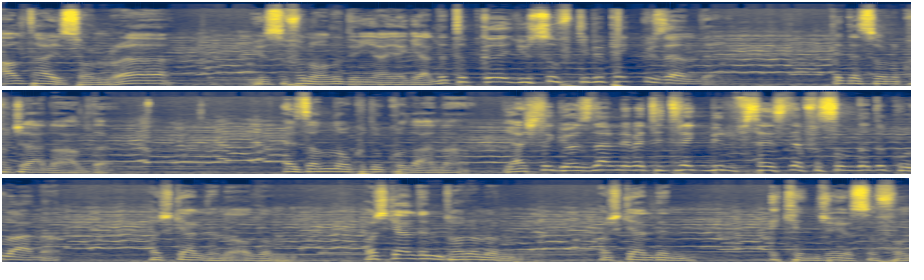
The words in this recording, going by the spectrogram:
6 ay sonra Yusuf'un oğlu dünyaya geldi. Tıpkı Yusuf gibi pek güzeldi. Dedesi onu kucağına aldı. Ezanını okudu kulağına. Yaşlı gözlerle ve titrek bir sesle fısıldadı kulağına. Hoş geldin oğlum. Hoş geldin torunum. Hoş geldin ikinci Yusuf'um.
